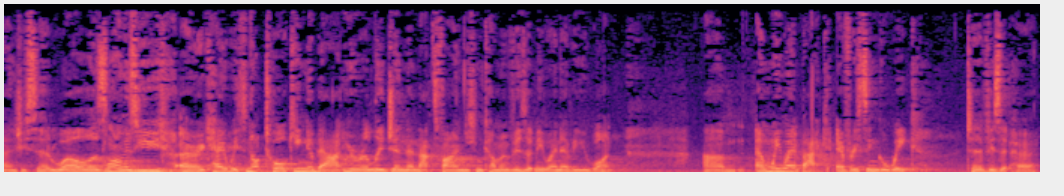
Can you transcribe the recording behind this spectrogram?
And she said, Well, as long as you are okay with not talking about your religion, then that's fine. You can come and visit me whenever you want. Um, and we went back every single week to visit her.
